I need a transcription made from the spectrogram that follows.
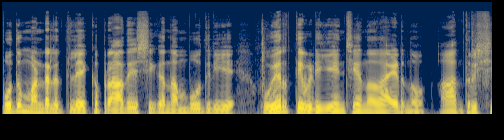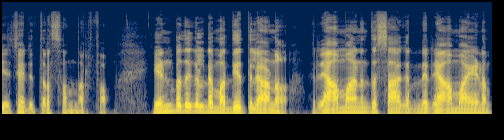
പൊതുമണ്ഡലത്തിലേക്ക് പ്രാദേശിക നമ്പൂതിരിയെ ഉയർത്തിവിടുകയും ചെയ്യുന്നതായിരുന്നു ആ ദൃശ്യ ചരിത്ര സന്ദർഭം. എൺപതുകളുടെ മധ്യത്തിലാണ് രാമാനന്ദ സാഗറിന്റെ രാമായണം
